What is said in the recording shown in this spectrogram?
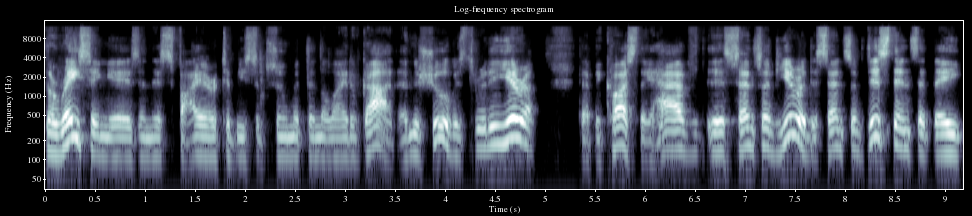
The racing is in this fire to be subsumed within the light of God. And the shuv is through the yira, that because they have this sense of yira, the sense of distance, that they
